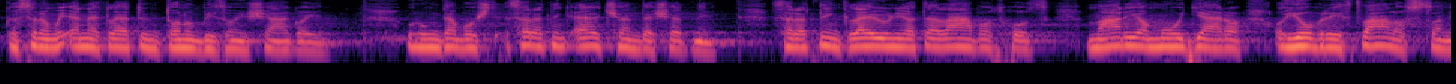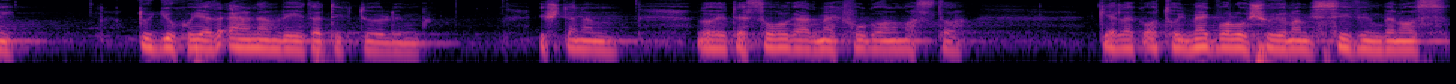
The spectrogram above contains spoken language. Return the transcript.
Köszönöm, hogy ennek lehetünk tanúbizonyságai. Urunk, de most szeretnénk elcsendesedni, szeretnénk leülni a Te lábadhoz, Mária módjára a jobb részt választani. Tudjuk, hogy ez el nem vétetik tőlünk. Istenem, de hogy Te szolgád megfogalmazta, kérlek add, hogy megvalósuljon a mi szívünkben az,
